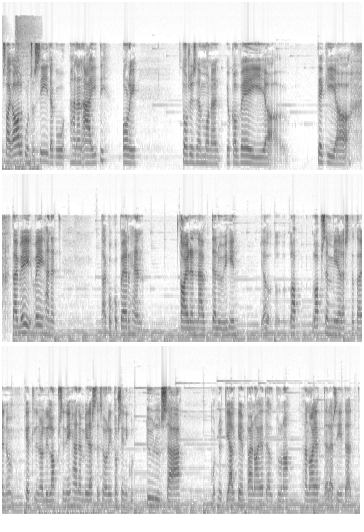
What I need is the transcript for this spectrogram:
sai alkunsa siitä, kun hänen äiti oli tosi semmonen, joka vei ja teki ja, tai vei, vei hänet tai koko perheen taidennäyttelyihin ja lap, lapsen mielestä, tai no Ketlin oli lapsi, niin hänen mielestä se oli tosi niinku tylsää, mutta nyt jälkeenpäin ajateltuna hän ajattelee siitä, että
